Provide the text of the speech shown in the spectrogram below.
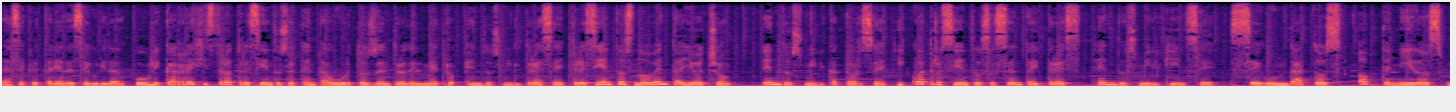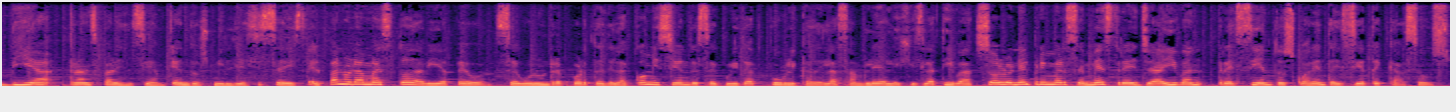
La Secretaría de Seguridad Pública registró 370 hurtos dentro del metro en 2013, 398 en 2014 y 463 en 2015, según datos obtenidos vía transparencia. En 2016, el panorama es todavía peor. Según un reporte de la Comisión de Seguridad Pública de la Asamblea Legislativa, solo en el primer semestre ya iban 347 casos.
